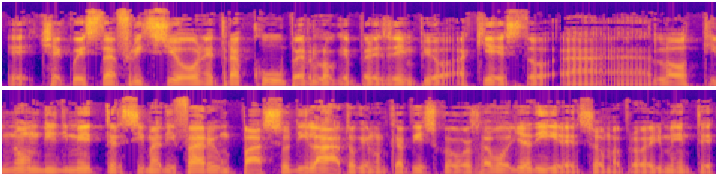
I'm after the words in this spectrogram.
eh, c'è questa frizione tra Cooperlo che per esempio ha chiesto a Lotti non di dimettersi ma di fare un passo di lato che non capisco cosa voglia dire, insomma probabilmente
